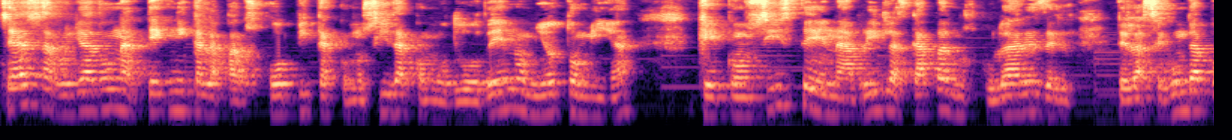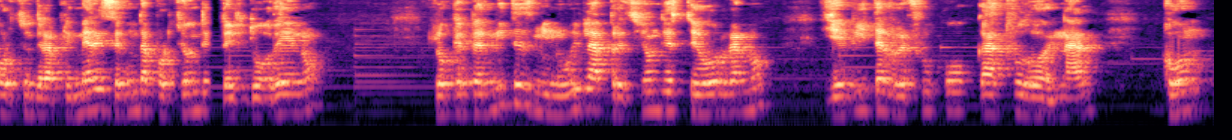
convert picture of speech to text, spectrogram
se ha desarrollado una técnica laparoscópica conocida como duodenomiotomía que consiste en abrir las capas musculares de la primera y segunda porción del duodeno, lo que permite disminuir la presión de este órgano y evita el reflujo gastroduodenal con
